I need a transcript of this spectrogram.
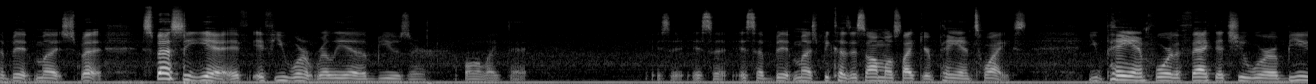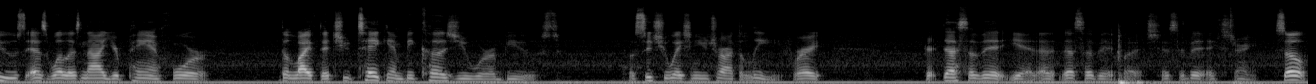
a bit much but especially yeah if if you weren't really an abuser or like that it's a it's a it's a bit much because it's almost like you're paying twice you paying for the fact that you were abused as well as now you're paying for the life that you taken because you were abused a situation you tried to leave, right? That's a bit, yeah, that, that's a bit much. It's a bit extreme. So,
